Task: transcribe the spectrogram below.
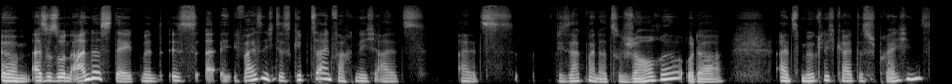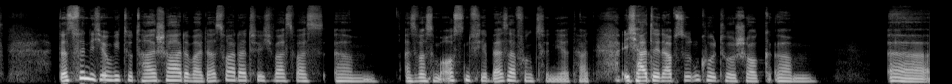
ähm, also so ein Understatement ist, äh, ich weiß nicht, das gibt es einfach nicht als, als, wie sagt man dazu, Genre oder als Möglichkeit des Sprechens. Das finde ich irgendwie total schade, weil das war natürlich was, was, ähm, also was im Osten viel besser funktioniert hat. Ich hatte den absoluten Kulturschock, ähm, äh,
